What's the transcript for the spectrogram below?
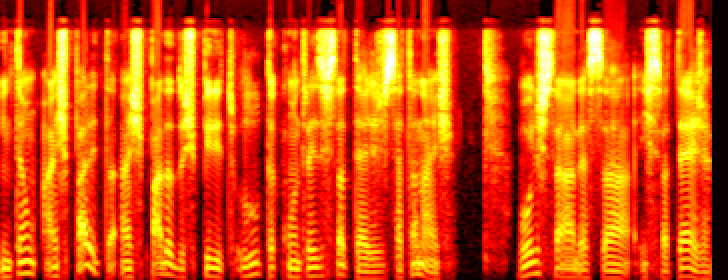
Então, a espada, a espada do Espírito luta contra as estratégias de Satanás. Vou listar essa estratégia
